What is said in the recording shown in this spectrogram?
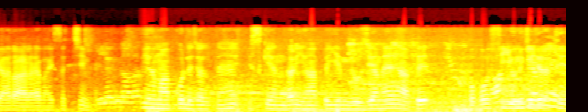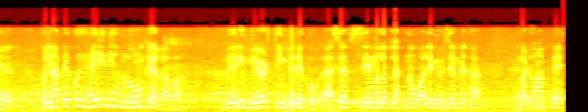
प्यारा आ रहा है भाई सच्ची में। ये हम आपको ले चलते हैं इसके अंदर यहाँ पे ये म्यूज़ियम है यहाँ पे बहुत सी यूनिक चीज़ें रखी हैं। और यहाँ पे कोई है ही नहीं हम लोगों के अलावा। वेरी वियर्ड थिंग ये देखो ऐसे सेम मतलब लखनऊ वाले म्यूज़ियम में था बट वहाँ पे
